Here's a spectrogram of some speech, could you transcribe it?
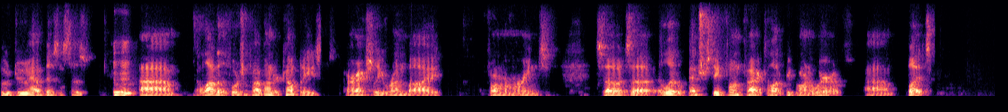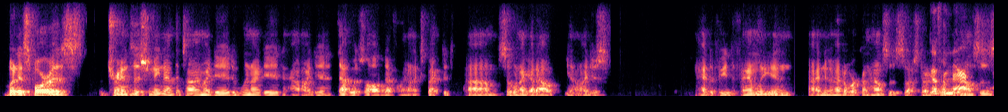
who do have businesses. Mm-hmm. Um, a lot of the Fortune 500 companies are actually run by former Marines. So it's a, a little interesting fun fact a lot of people aren't aware of. Um, but but as far as transitioning at the time I did and when I did and how I did, that was all definitely unexpected. Um, so when I got out, you know, I just had to feed the family and I knew how to work on houses. So I started flipping houses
